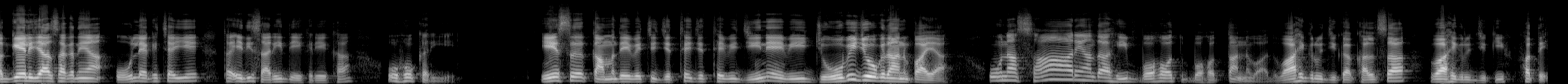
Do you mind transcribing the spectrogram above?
ਅੱਗੇ ਲਿਜਾ ਸਕਦੇ ਆ ਉਹ ਲੈ ਕੇ ਚਾਹੀਏ ਤਾਂ ਇਹਦੀ ਸਾਰੀ ਦੇਖ ਰੇਖ ਆ ਉਹ ਕਰੀਏ। ਇਸ ਕੰਮ ਦੇ ਵਿੱਚ ਜਿੱਥੇ ਜਿੱਥੇ ਵੀ ਜਿਹਨੇ ਵੀ ਜੋ ਵੀ ਯੋਗਦਾਨ ਪਾਇਆ ਉਹਨਾਂ ਸਾਰਿਆਂ ਦਾ ਹੀ ਬਹੁਤ ਬਹੁਤ ਧੰਨਵਾਦ। ਵਾਹਿਗੁਰੂ ਜੀ ਕਾ ਖਾਲਸਾ, ਵਾਹਿਗੁਰੂ ਜੀ ਕੀ ਫਤਿਹ।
